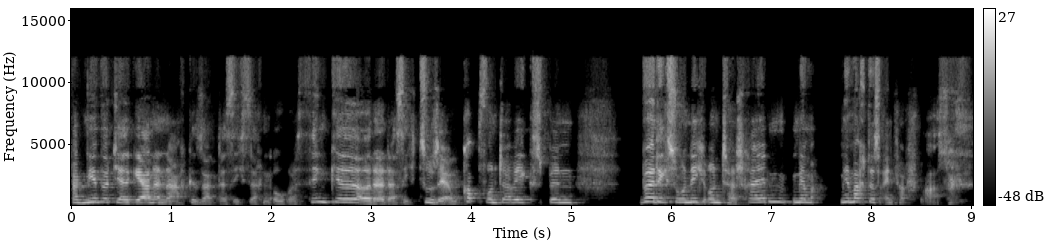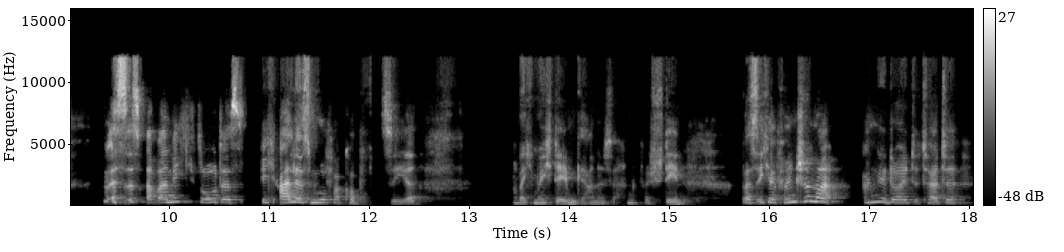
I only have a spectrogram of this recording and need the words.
An mir wird ja gerne nachgesagt, dass ich Sachen overthinke oder dass ich zu sehr im Kopf unterwegs bin. Würde ich so nicht unterschreiben. Mir, mir macht das einfach Spaß. Es ist aber nicht so, dass ich alles nur verkopft sehe. Aber ich möchte eben gerne Sachen verstehen. Was ich ja vorhin schon mal angedeutet hatte,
